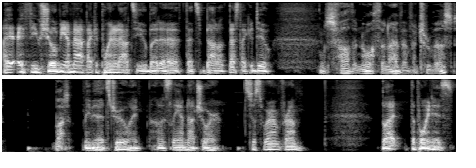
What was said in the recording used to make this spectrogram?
I, if you showed me a map, I could point it out to you. But uh, that's about the best I could do. It's farther north than I've ever traversed. But Maybe that's true. I honestly am not sure. It's just where I'm from. But the point is,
